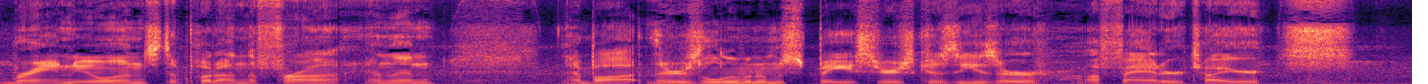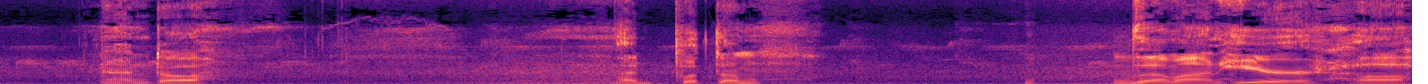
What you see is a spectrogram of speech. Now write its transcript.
brand new ones to put on the front. And then I bought, there's aluminum spacers because these are a fatter tire. And uh, I'd put them them on here. Uh,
